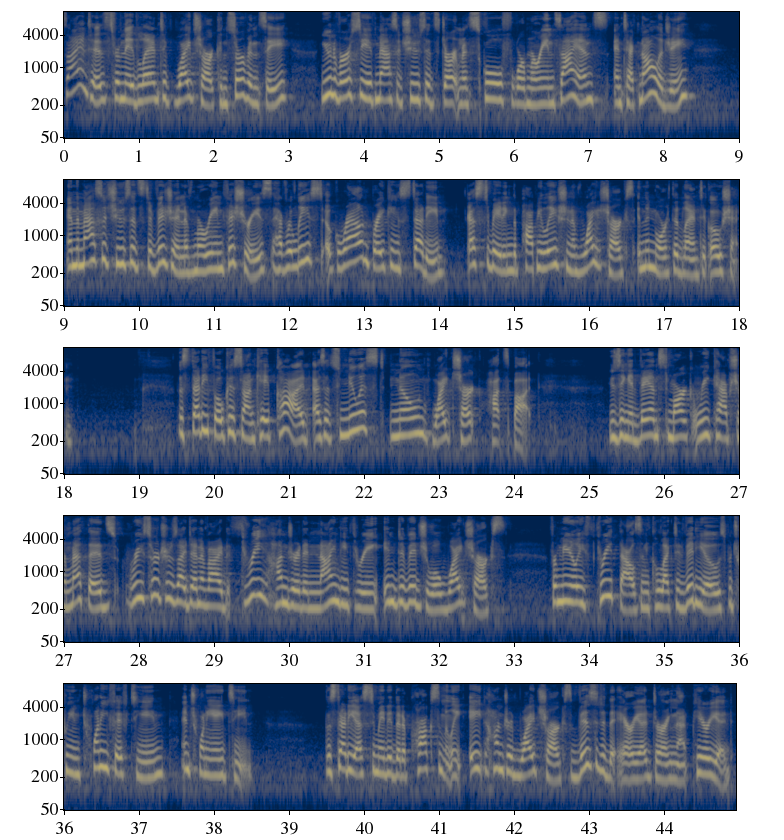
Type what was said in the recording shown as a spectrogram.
Scientists from the Atlantic White Shark Conservancy, University of Massachusetts Dartmouth School for Marine Science and Technology, and the Massachusetts Division of Marine Fisheries have released a groundbreaking study estimating the population of white sharks in the North Atlantic Ocean. The study focused on Cape Cod as its newest known white shark hotspot. Using advanced mark recapture methods, researchers identified 393 individual white sharks from nearly 3,000 collected videos between 2015 and 2018. The study estimated that approximately 800 white sharks visited the area during that period,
